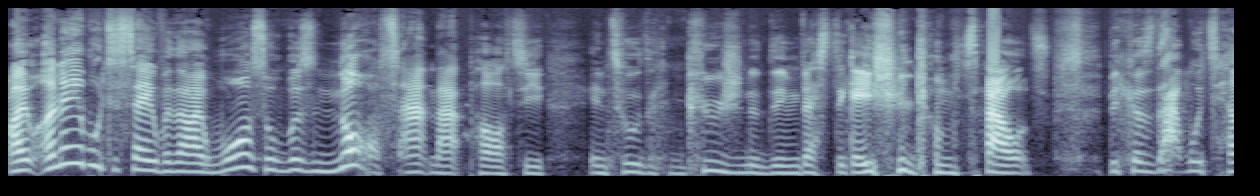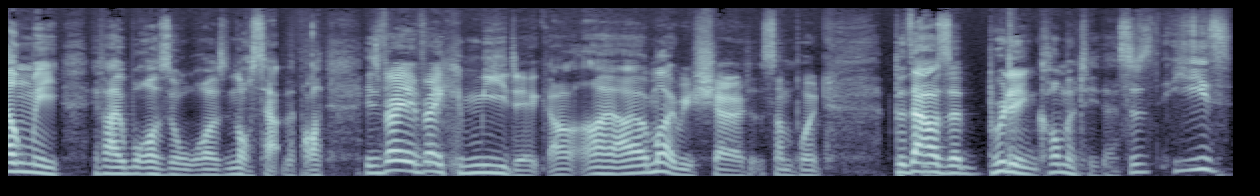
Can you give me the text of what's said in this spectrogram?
I'm unable to say whether I was or was not at that party until the conclusion of the investigation comes out, because that would tell me if I was or was not at the party. It's very, very comedic. I, I, I might reshare it at some point, but that was a brilliant comedy there. So he's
